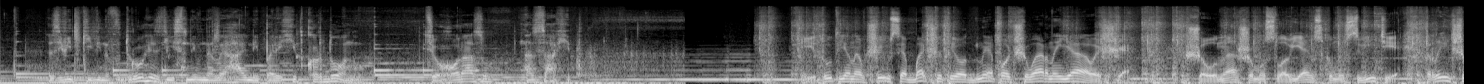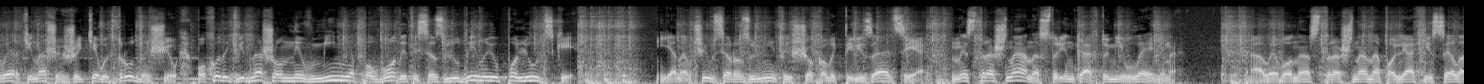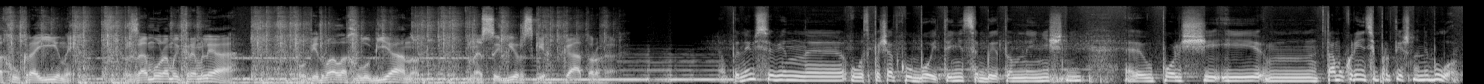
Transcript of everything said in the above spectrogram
звідки він вдруге здійснив нелегальний перехід кордону, цього разу на захід. Тут я навчився бачити одне почварне явище, що у нашому слов'янському світі три чверті наших життєвих труднощів походить від нашого невміння поводитися з людиною по-людськи. Я навчився розуміти, що колективізація не страшна на сторінках томів Леніна, але вона страшна на полях і селах України, за мурами Кремля, у підвалах Луб'янок, на сибірських каторгах. Опинився він е, спочатку у Бойтині, це битом нинішній е, в Польщі, і там українців практично не було.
